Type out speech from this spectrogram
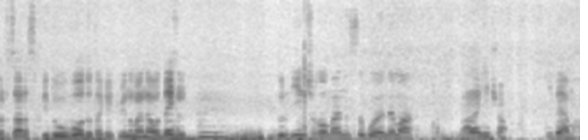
Тож зараз піду у воду, так як він у мене один. Іншого в мене з собою нема. Але нічого. Йдемо.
